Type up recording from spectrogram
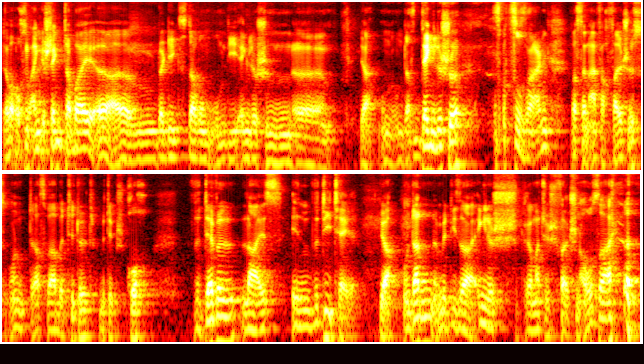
Da war auch so ein Geschenk dabei. Äh, da ging es darum, um die englischen, äh, ja, um, um das Denglische sozusagen, was dann einfach falsch ist. Und das war betitelt mit dem Spruch, The devil lies in the detail. Ja, und dann mit dieser englisch-grammatisch falschen Aussage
